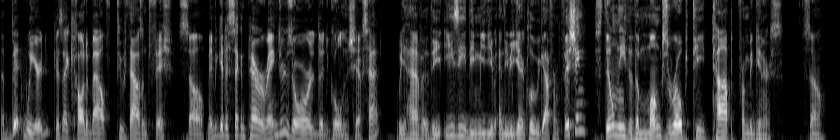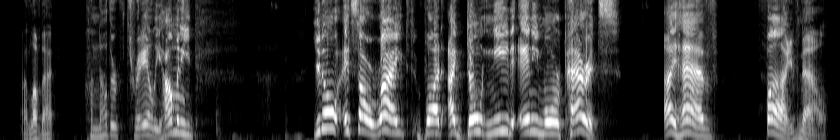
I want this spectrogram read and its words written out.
a bit weird because I caught about 2,000 fish. So maybe get a second pair of Rangers or the Golden Chef's hat. We have the easy, the medium, and the beginner clue we got from fishing. Still need the Monk's Robe T top from beginners. So, I love that. Another trailie. How many... You know, it's alright, but I don't need any more parrots. I have five now.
